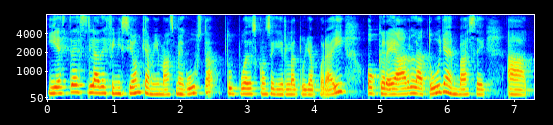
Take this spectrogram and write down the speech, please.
Y esta es la definición que a mí más me gusta. Tú puedes conseguir la tuya por ahí o crear la tuya en base a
